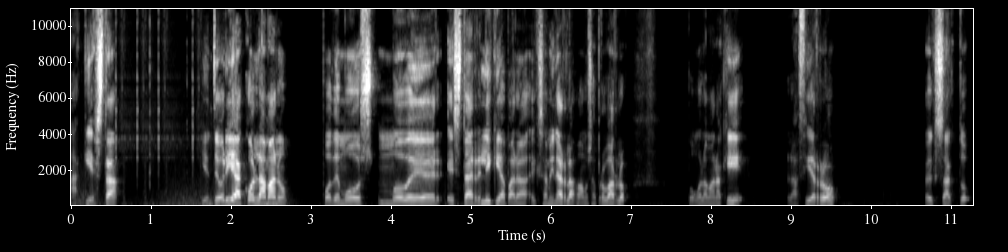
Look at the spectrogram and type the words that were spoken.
Aquí está. Y en teoría con la mano podemos mover esta reliquia para examinarla. Vamos a probarlo. Pongo la mano aquí, la cierro. Exacto.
